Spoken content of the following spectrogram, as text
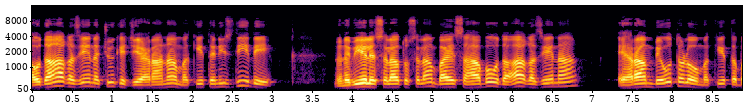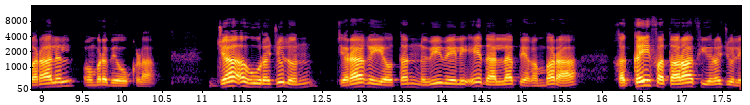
او دا غزې نه چونکه جعرانه مکی ته نږدې دی نو نبی علیہ الصلوۃ والسلام بای صحابه او دا غزې نه احرام به وتړو مکی ته برالل عمره به وکړه جاءه رجل چراغ یو تن نوی ویلی اے د الله پیغمبره خ کیف ترا فی رجل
